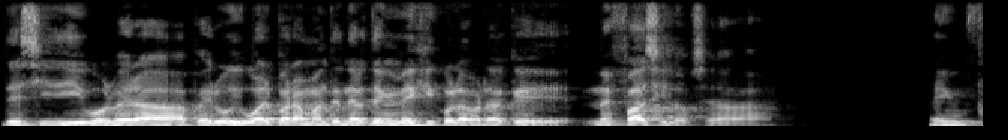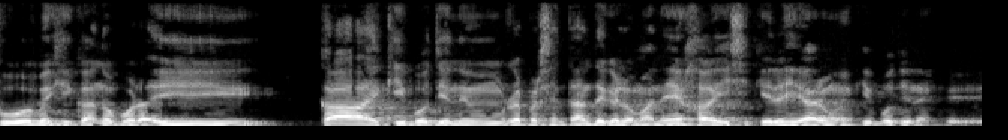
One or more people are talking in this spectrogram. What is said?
decidí volver a Perú. Igual para mantenerte en México, la verdad que no es fácil, o sea, en fútbol mexicano por ahí cada equipo tiene un representante que lo maneja y si quieres llegar a un equipo tienes que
